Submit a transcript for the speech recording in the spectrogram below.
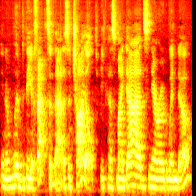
you know, lived the effects of that as a child because my dad's narrowed window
